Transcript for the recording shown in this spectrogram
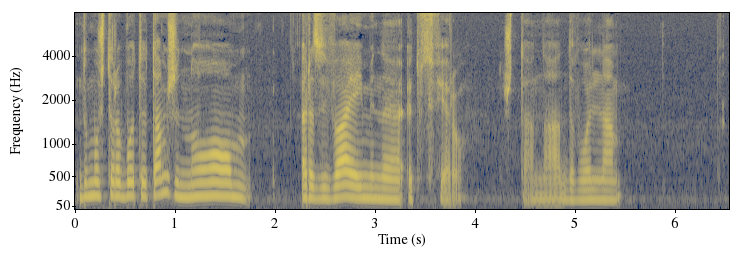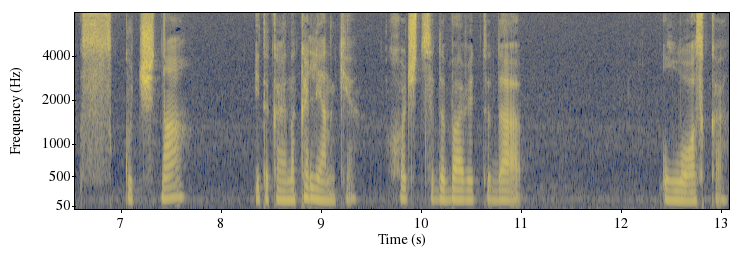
Думаю, что работаю там же, но развивая именно эту сферу, что она довольно скучна и такая на коленке. Хочется добавить туда лоска.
